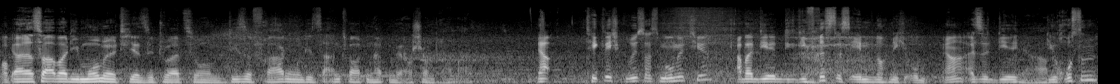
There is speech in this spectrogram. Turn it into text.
ob, Ja, das war aber die Murmeltier-Situation. Diese Fragen und diese Antworten hatten wir auch schon dreimal. Täglich grüßt das Murmeltier, aber die, die, die Frist ist eben noch nicht um. Ja? Also die, Ja. die Russen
